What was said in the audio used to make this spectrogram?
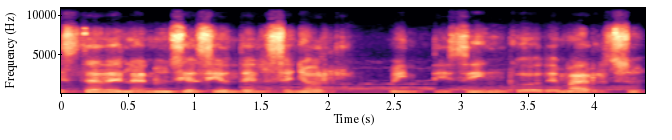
fiesta de la Anunciación del Señor, 25 de marzo,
